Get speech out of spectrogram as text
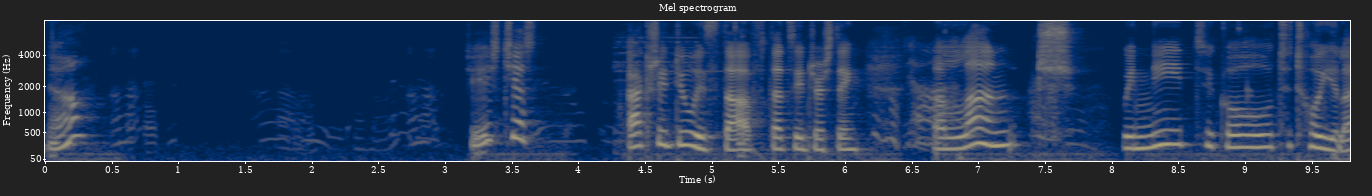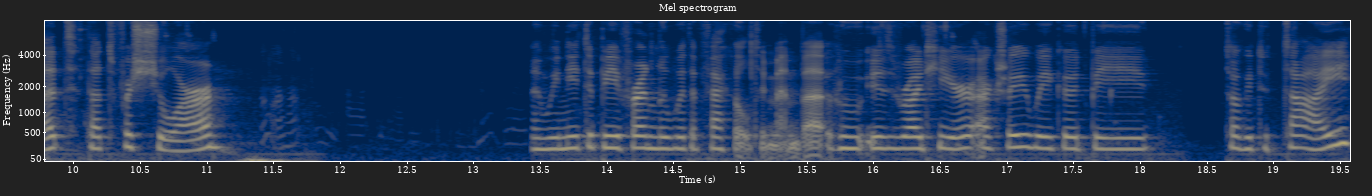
No? She's just actually doing stuff. That's interesting. A lunch. We need to go to toilet. That's for sure. And we need to be friendly with a faculty member who is right here. Actually, we could be talking to Tai.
